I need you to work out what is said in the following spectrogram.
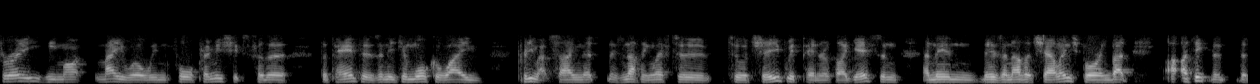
three. He might may well win four premierships for the the Panthers, and he can walk away pretty much saying that there's nothing left to to achieve with Penrith, I guess, and and then there's another challenge for him. But I think the the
